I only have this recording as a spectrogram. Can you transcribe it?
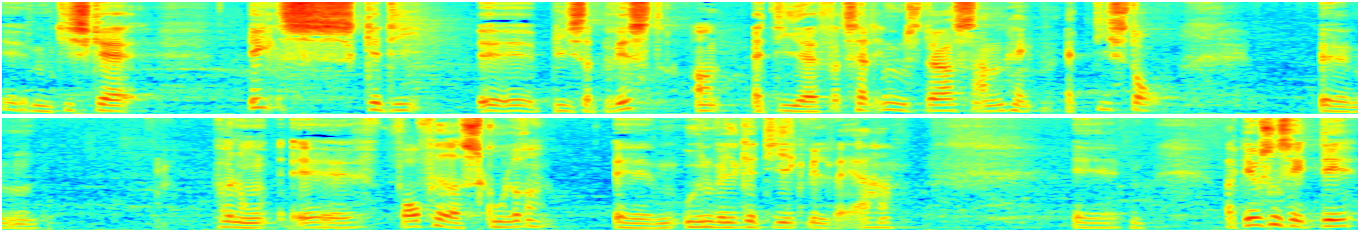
Øhm, de skal, dels skal de øh, blive sig bevidst om, at de er fortalt i en større sammenhæng, at de står øh, på nogle øh, forfædres skuldre, øh, uden hvilket de ikke vil være her. Øh, og det er jo sådan set det,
